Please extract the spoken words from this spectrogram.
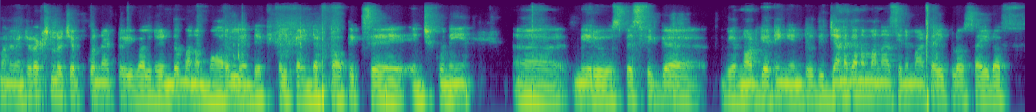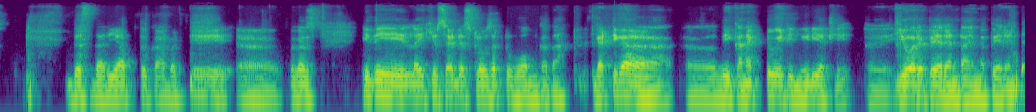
మనం ఇంట్రడక్షన్లో చెప్పుకున్నట్టు ఇవాళ రెండు మనం moral and ethical kind of topics ఎంచుకుని మీరు స్పెసిఫిక్గా we're not getting into the Jana Gana Mana సినిమా టైప్లో సైడ్ ఆఫ్ దిస్ దర్యాప్తు కాబట్టి బికాస్ ఇది like you said is closer to home కదా గట్టిగా we connect to it immediately you're a parent I'm a parent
